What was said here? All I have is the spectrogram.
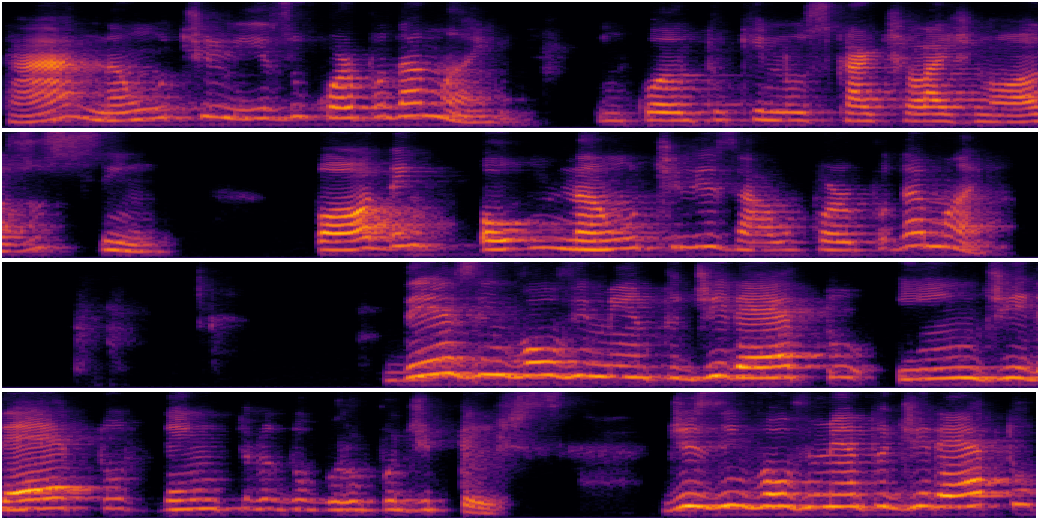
tá? Não utiliza o corpo da mãe, enquanto que nos cartilaginosos, sim, podem ou não utilizar o corpo da mãe. Desenvolvimento direto e indireto dentro do grupo de peixes. Desenvolvimento direto,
